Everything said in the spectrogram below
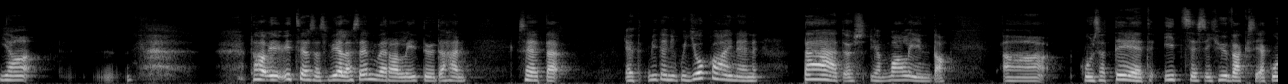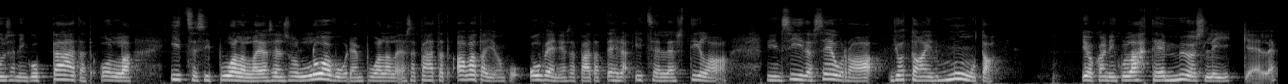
Ja tämä oli itse asiassa vielä sen verran liittyy tähän se, että että miten niin jokainen päätös ja valinta, ää, kun sä teet itsesi hyväksi ja kun sä niin kuin päätät olla itsesi puolella ja sen sun luovuuden puolella ja sä päätät avata jonkun oven ja sä päätät tehdä itsellesi tilaa, niin siitä seuraa jotain muuta, joka niin kuin lähtee myös liikkeelle.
